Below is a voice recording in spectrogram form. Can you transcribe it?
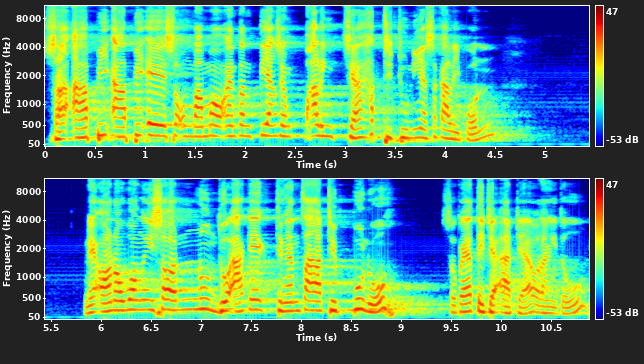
Saapi-api eh seumpama enten tiang yang paling jahat di dunia sekalipun, nek ana wong iso nundukake dengan cara dibunuh supaya tidak ada orang itu,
